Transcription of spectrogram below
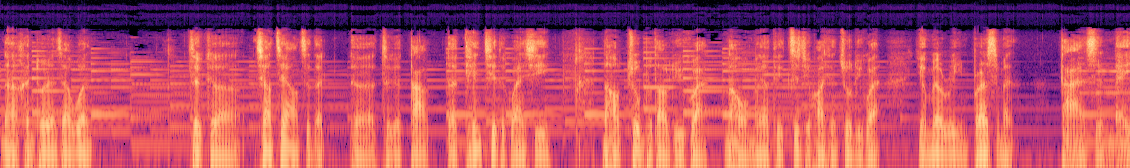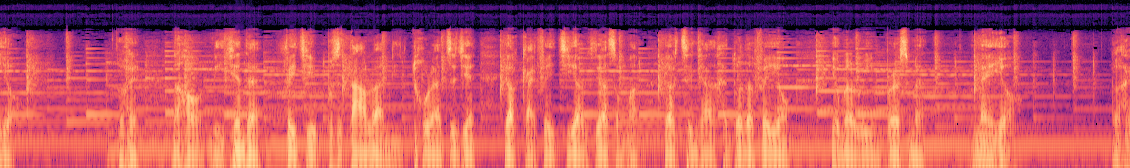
那很多人在问，这个像这样子的的这个大的天气的关系，然后住不到旅馆，那我们要得自己花钱住旅馆，有没有 reimbursement？答案是没有。OK。然后你现在飞机不是大乱，你突然之间要改飞机，要要什么，要增加很多的费用，有没有 reimbursement？没有。OK，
